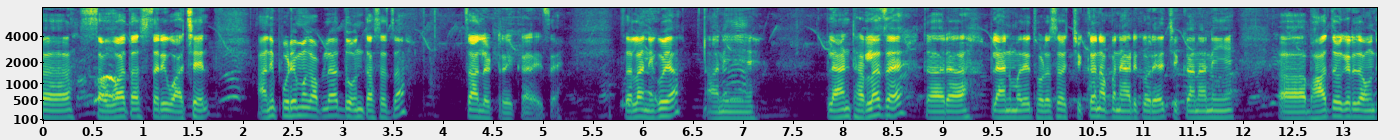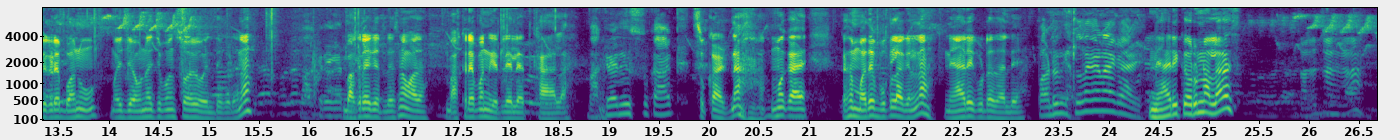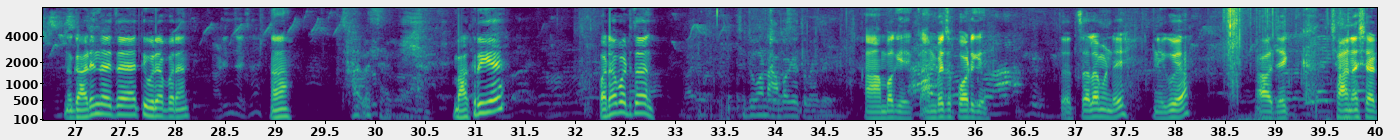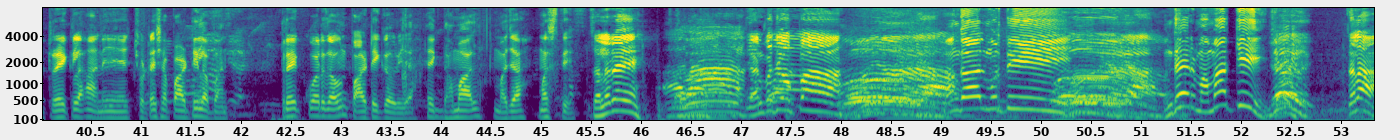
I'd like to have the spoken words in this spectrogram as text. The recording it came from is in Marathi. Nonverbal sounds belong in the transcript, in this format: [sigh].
सव्वा तास तरी वाचेल. आणि पुढे मग आपल्याला दोन तासाचा चालत ट्रेक करायचा आहे. चला निघूया. आणि प्लॅन ठरलाच आहे. तर प्लॅनमध्ये थोडंसं चिकन आपण ॲड करूया. चिकन आणि भात वगैरे जाऊन तिकडे बनवू. म्हणजे जेवणाची पण सोय होईल तिकडे ना? भाकऱ्या घेतल्यास ना माझ्या? भाकऱ्या पण घेतलेल्या आहेत खायला. भाकऱ्याने सुकाट. सुकाट ना? [laughs] मग काय? कसं मध्ये भूक लागेल ना? निहारी कुठं झाले? पांडून घेतलं का नाही काय? निहारी करून आलास? गाडीने जायचं आहे तिवऱ्यापर्यंत? हां? भाकरी घे. पटापट चल. पण आंबा घेतो आंबा घे आंब्याचं पॉट घे. तर चला म्हणजे निघूया. आज एक छान अशा ट्रेकला आणि छोट्याशा पार्टीला पण ट्रेकवर जाऊन पार्टी करूया. एक धमाल मजा मस्ती. चला रे. गणपती बाप्पा. मंगल मूर्ती. उंदेर मामा की. चला.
